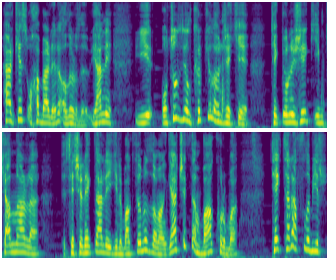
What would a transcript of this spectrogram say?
herkes o haberleri alırdı. Yani 30 yıl 40 yıl önceki teknolojik imkanlarla seçeneklerle ilgili baktığımız zaman gerçekten bağ kurma tek taraflı bir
